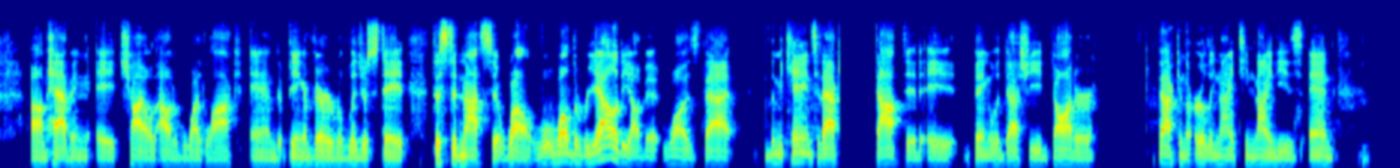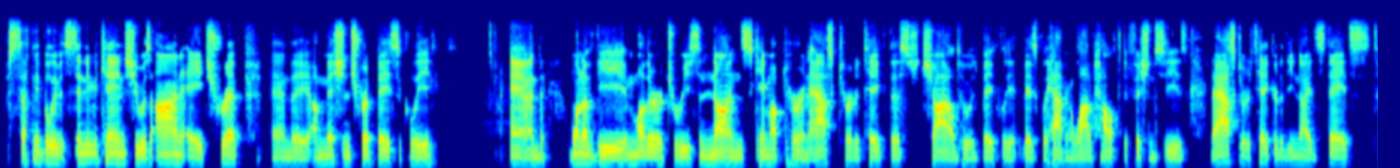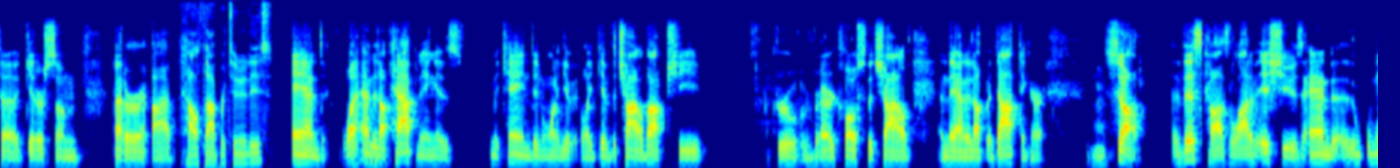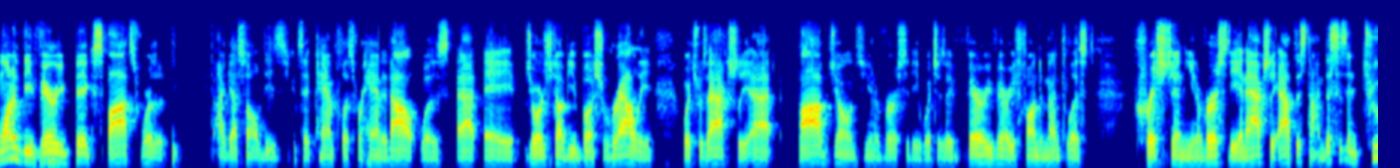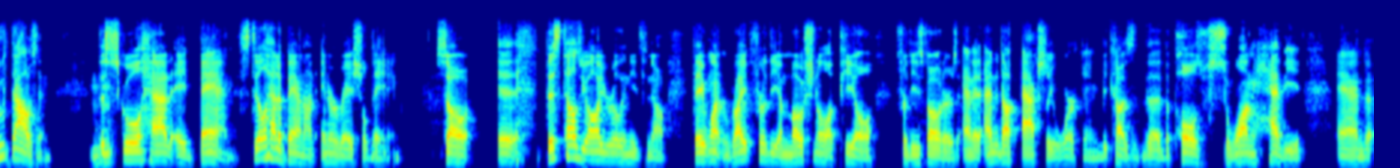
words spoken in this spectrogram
um, having a child out of wedlock and being a very religious state, this did not sit well. Well, the reality of it was that the McCains had actually adopted a Bangladeshi daughter back in the early 1990s. And I think I believe it's Cindy McCain. She was on a trip and a, a mission trip basically. And one of the Mother Teresa nuns came up to her and asked her to take this child who was basically basically having a lot of health deficiencies and asked her to take her to the United States to get her some better uh, health opportunities. And what ended up happening is McCain didn't want to give like give the child up. She grew very close to the child, and they ended up adopting her. Mm-hmm. So this caused a lot of issues. And uh, one of the very big spots where I guess all of these, you could say, pamphlets were handed out was at a George W. Bush rally, which was actually at Bob Jones University, which is a very, very fundamentalist Christian university. And actually, at this time, this is in 2000, mm-hmm. the school had a ban, still had a ban on interracial dating. So it, this tells you all you really need to know. They went right for the emotional appeal for these voters, and it ended up actually working because the the polls swung heavy, and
